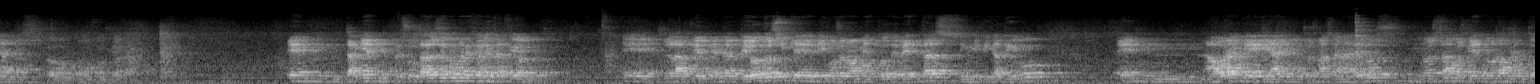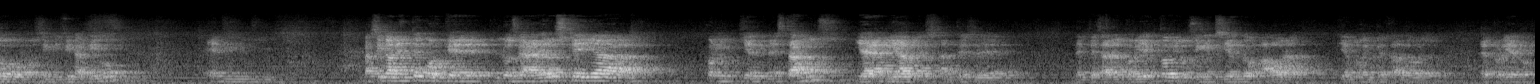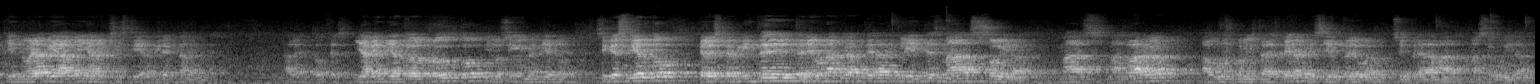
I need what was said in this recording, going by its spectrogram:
años cómo, cómo funciona. En, también resultados de comercialización. Eh, la, en el piloto sí que vimos un aumento de ventas significativo. En, ahora que hay muchos más ganaderos, no estamos viendo un aumento significativo. En, básicamente porque los ganaderos que ya con quien estamos ya eran viables antes de, de empezar el proyecto y lo siguen siendo ahora que hemos empezado el, Quien no era viable ya no existía directamente. ¿vale? Entonces, ya vendían todo el producto y lo siguen vendiendo. Sí que es cierto que les permite tener una cartera de clientes más sólida, más, más larga, algunos con lista de espera, que siempre, bueno, siempre da más, más seguridad.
